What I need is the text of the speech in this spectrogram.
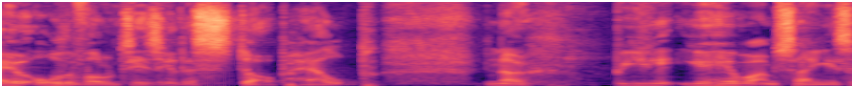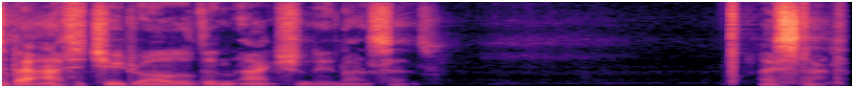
all the volunteers are going to stop, help. No, but you, you hear what I'm saying. It's about attitude rather than action in that sense. I stand.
